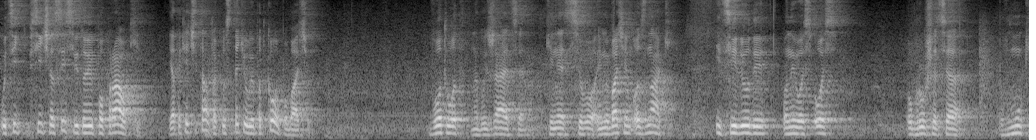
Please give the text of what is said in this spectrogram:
у ці всі часи світові поправки. Я таке читав, таку статтю випадково побачив. От-от наближається кінець всього. І ми бачимо ознаки. І ці люди, вони ось-ось обрушаться в муки,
